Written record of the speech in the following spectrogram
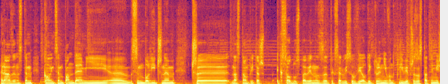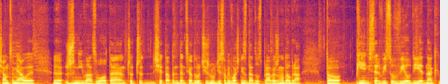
razem z tym końcem pandemii e, symbolicznym, czy nastąpi też eksodus pewien z tych serwisów VOD, które niewątpliwie przez ostatnie miesiące miały żniwa złote, czy, czy się ta tendencja odwróci, że ludzie sobie właśnie zdadzą sprawę, że no dobra, to pięć serwisów VOD jednak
